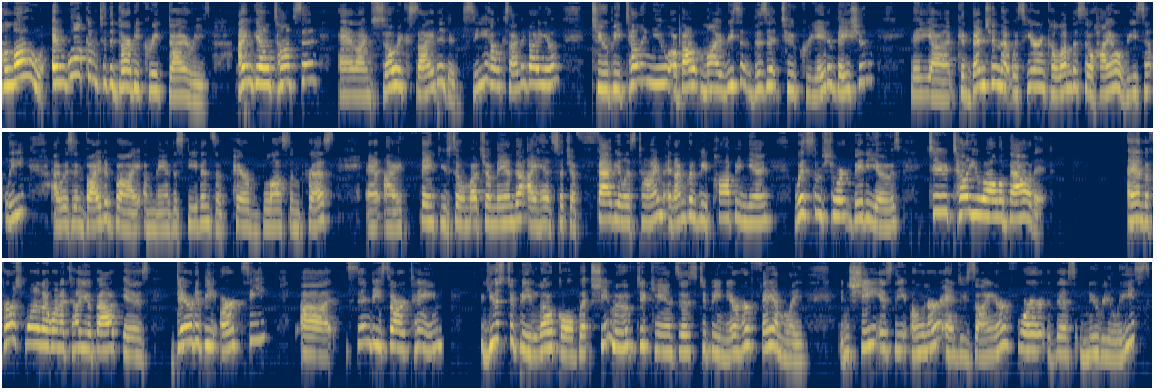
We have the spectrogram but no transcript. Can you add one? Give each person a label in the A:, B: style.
A: Hello, and welcome to the Darby Creek Diaries. I'm Gale Thompson, and I'm so excited, and see how excited I am, to be telling you about my recent visit to Creativation, the uh, convention that was here in Columbus, Ohio recently. I was invited by Amanda Stevens of Pear Blossom Press, and I thank you so much, Amanda. I had such a fabulous time, and I'm going to be popping in with some short videos to tell you all about it. And the first one I want to tell you about is Dare 2B Artzy. Uh, Cindy Sartain used to be local, but she moved to Kansas to be near her family. And she is the owner and designer for this new release.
